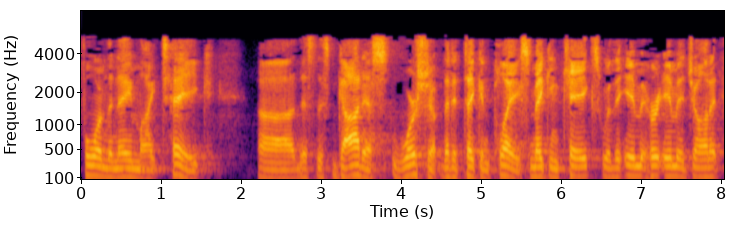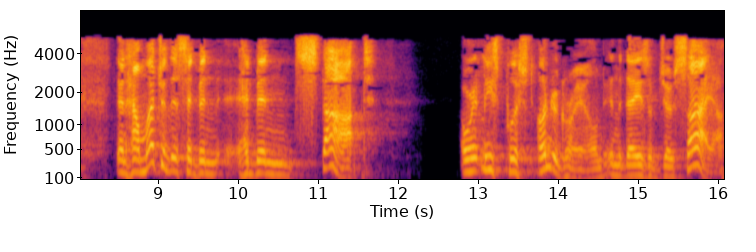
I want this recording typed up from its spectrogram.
form the name might take. Uh, this this goddess worship that had taken place, making cakes with Im- her image on it, and how much of this had been had been stopped, or at least pushed underground in the days of Josiah,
